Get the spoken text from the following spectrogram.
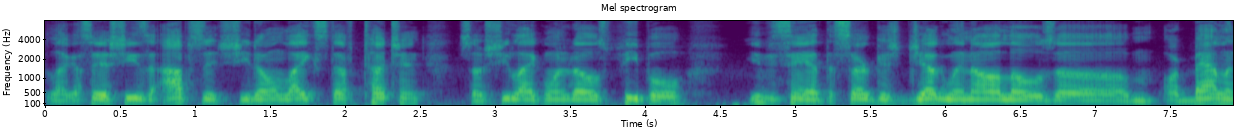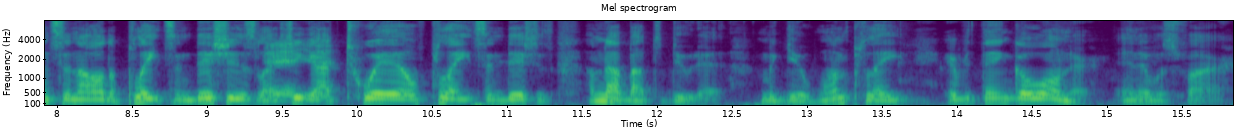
like I said, she's the opposite. She don't like stuff touching, so she like one of those people. you be seeing at the circus juggling all those um or balancing all the plates and dishes. Like Yeah, she yeah. got twelve plates and dishes. I'm not about to do that. I'm gonna get one plate, everything go on there, and it was fire.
